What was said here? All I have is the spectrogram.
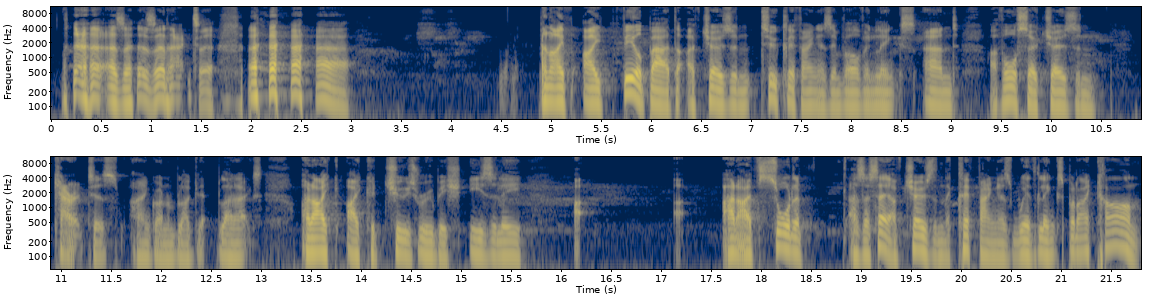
as a, as an actor. and I I feel bad that I've chosen two cliffhangers involving Linx, and I've also chosen characters Irongron and Blood Bloodaxe, and I I could choose Rubeish easily, and I've sort of, as I say, I've chosen the cliffhangers with Linx, but I can't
